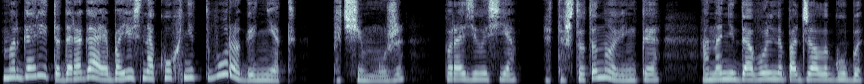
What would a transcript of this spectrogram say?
«Маргарита, дорогая, боюсь, на кухне творога нет». «Почему же?» — поразилась я. «Это что-то новенькое». Она недовольно поджала губы.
